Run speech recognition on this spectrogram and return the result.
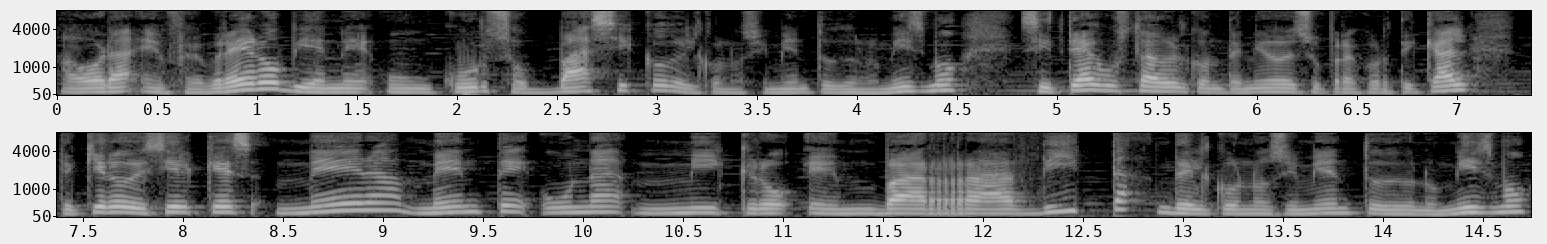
ahora en febrero. Viene un curso básico del conocimiento de uno mismo. Si te ha gustado el contenido de supracortical, te quiero decir que es meramente una microembarra radita del conocimiento de uno mismo.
